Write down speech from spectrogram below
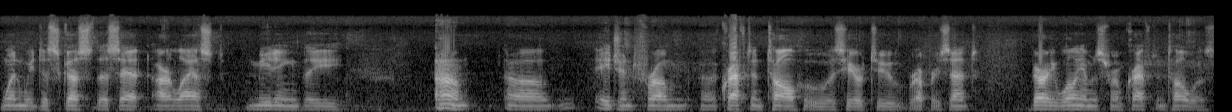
when we discussed this at our last meeting, the um, uh, agent from uh, Crafton Tull, who was here to represent, Barry Williams from Crafton Tull was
